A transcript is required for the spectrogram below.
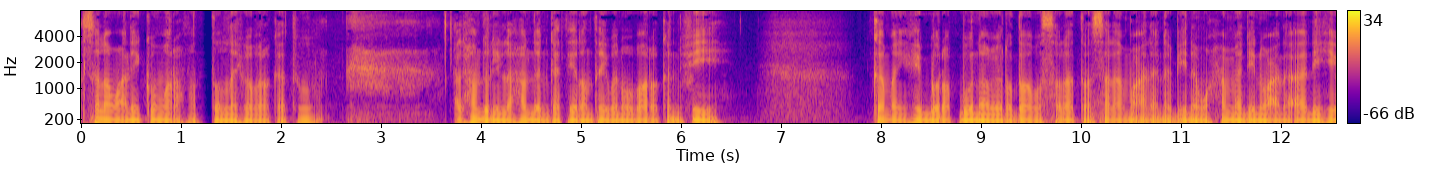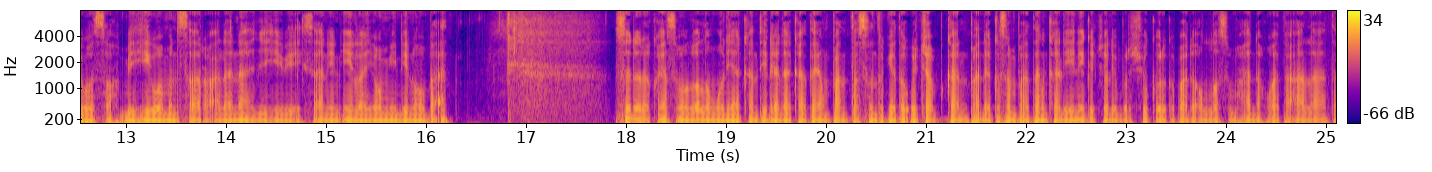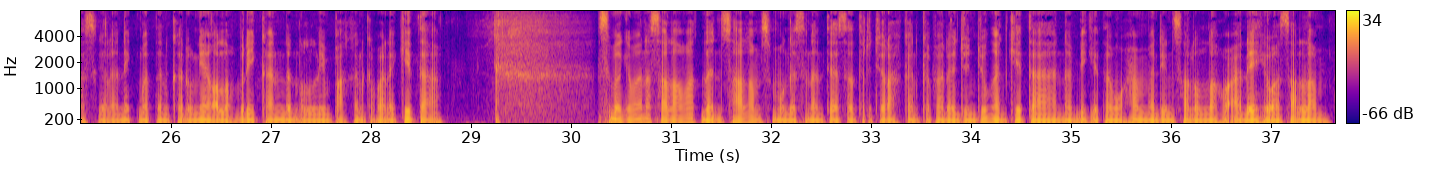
Assalamualaikum warahmatullahi wabarakatuh. Alhamdulillah hamdan kathiran tayyiban mubarakan fi kama yuhibbu rabbuna wa yarda wassalatu wassalamu ala nabina Muhammadin wa ala alihi wa sahbihi wa man sara ala nahjihi bi ihsanin ila yaumidin wa ba'd. Saudaraku yang semoga Allah muliakan tidak ada kata yang pantas untuk kita ucapkan pada kesempatan kali ini kecuali bersyukur kepada Allah Subhanahu wa taala atas segala nikmat dan karunia yang Allah berikan dan Allah limpahkan kepada kita sebagaimana salawat dan salam semoga senantiasa tercurahkan kepada junjungan kita Nabi kita Muhammadin sallallahu alaihi wasallam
